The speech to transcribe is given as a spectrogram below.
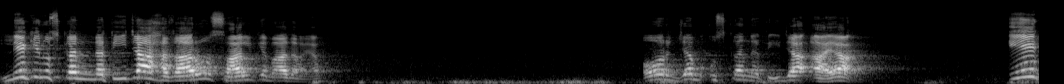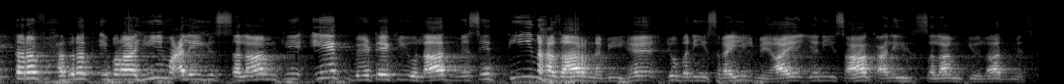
لیکن اس کا نتیجہ ہزاروں سال کے بعد آیا۔ اور جب اس کا نتیجہ آیا ایک طرف حضرت ابراہیم علیہ السلام کے ایک بیٹے کی اولاد میں سے تین ہزار نبی ہیں جو بنی اسرائیل میں آئے یعنی اسحاق علیہ السلام کی اولاد میں سے۔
